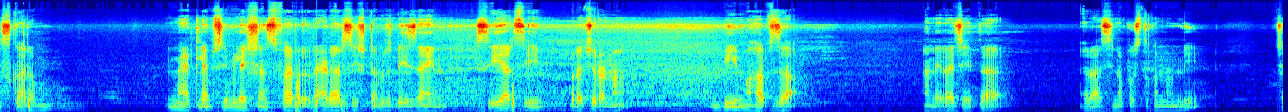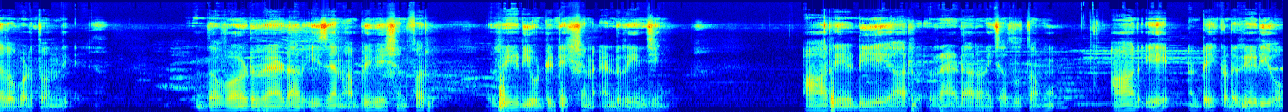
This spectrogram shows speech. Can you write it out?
నమస్కారం. MATLAB simulations for radar systems design CRC ప్రచురణ బి మహబ్జా అనే రచయిత రాసిన పుస్తకం నుండి చదవబడుతోంది. The word radar is an abbreviation for radio detection and ranging R A D A R radar అని చదువుతాము. ఆర్ఏ అంటే ఇక్కడ రేడియో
